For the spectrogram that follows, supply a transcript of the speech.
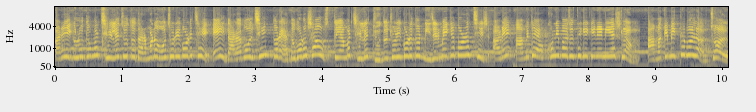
আরে, এগুলো তো আমার ছেলে জুতো, তার মানে ও চুরি করেছে। এই, দাঁড়া বলছি, তোর এত বড় সাহস? তুই আমার ছেলের জুতো চুরি করে তোর নিজের মেয়েকে পড়াচ্ছিস? আরে, আমি তো এখনই বাজার থেকে নিয়ে আসলাম। আমাকে মিথ্যে বলা? চল,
